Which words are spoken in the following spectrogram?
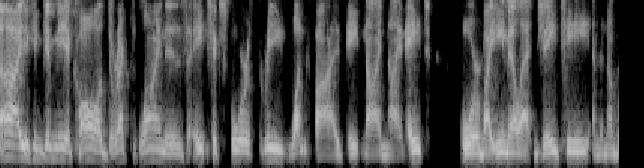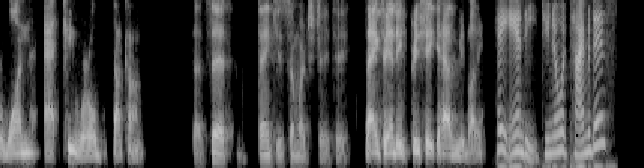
Uh, you can give me a call. A direct line is 864 315 8998 or by email at jt and the number one at tworld.com. That's it. Thank you so much, JT. Thanks, Andy. Appreciate you having me, buddy. Hey, Andy, do you know what time it is?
